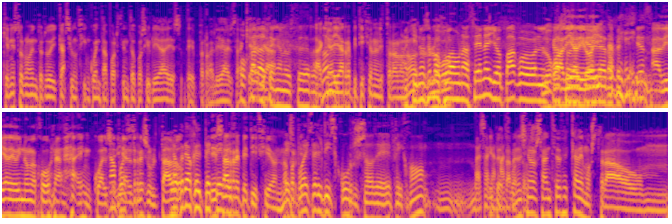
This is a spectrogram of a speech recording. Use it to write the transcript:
que en estos momentos doy casi un 50% de posibilidades de probabilidades a que, haya, tengan ustedes razón. a que haya repetición electoral o no. Aquí nos hemos jugado una cena y yo pago en el Luego caso a día de, que hoy, haya repetición. a día de hoy no me juego nada en cuál No, sería pues, el resultado yo creo que el PP de esa des- repetición, ¿no? Porque- Después del discurso de Feijóo mm, va a Sí, sacar pero también el señor Sánchez es que ha demostrado mm,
